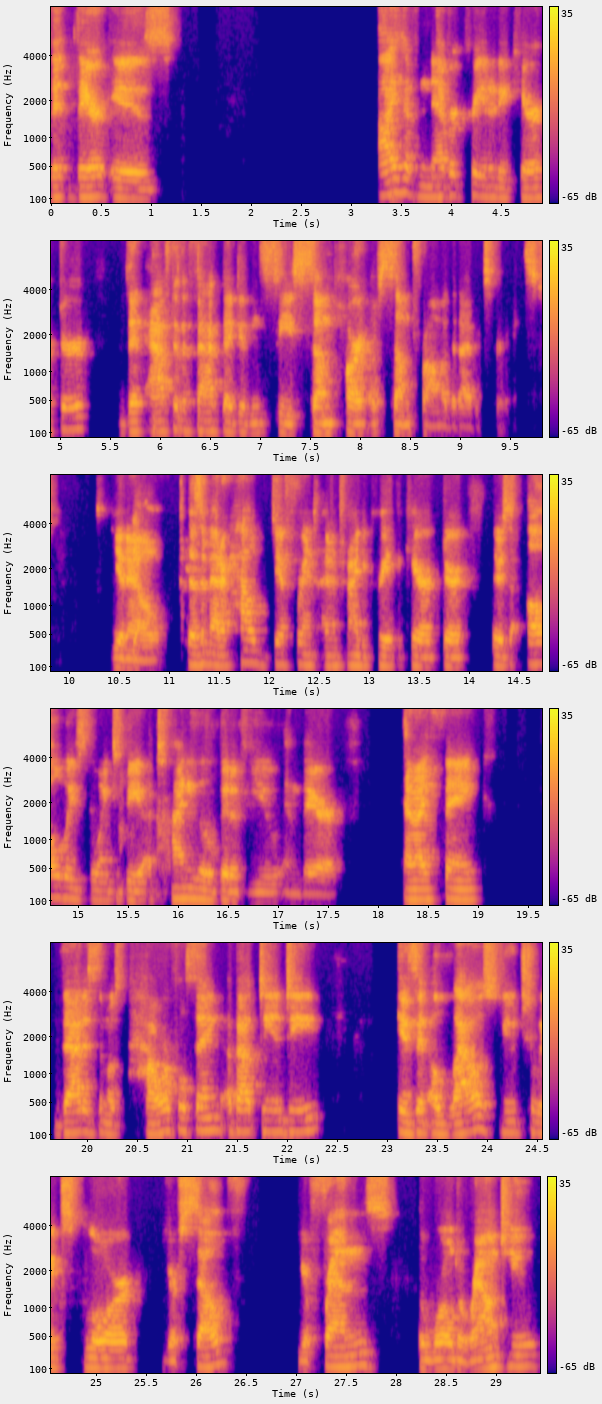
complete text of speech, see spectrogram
That there is I have never created a character that after the fact I didn't see some part of some trauma that I've experienced. You know, doesn't matter how different I'm trying to create the character, there's always going to be a tiny little bit of you in there. And I think that is the most powerful thing about D&D is it allows you to explore yourself, your friends, the world around you,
